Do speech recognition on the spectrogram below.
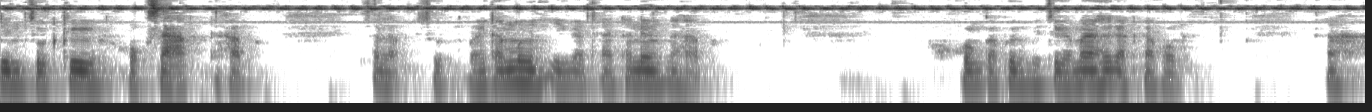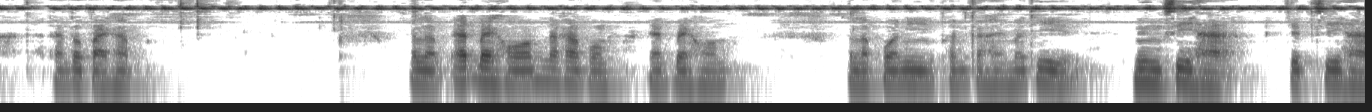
ด่นสุดคือหกสามนะครับสำหรับสุดไว้ทั้งมืออีกอาจารย์ท่านหนึ่งนะครับผมกับเพึ่งไปเจอมากขึ้นกันครับผมอะท่านต่อไปครับสำหรับแอดใบหอมนะครับผมแอดใบหอมสำหรับวันนี้เพิ่นก็ให้มาที่หนึ่งสี่ห้าเจ็ดสี่ห้า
